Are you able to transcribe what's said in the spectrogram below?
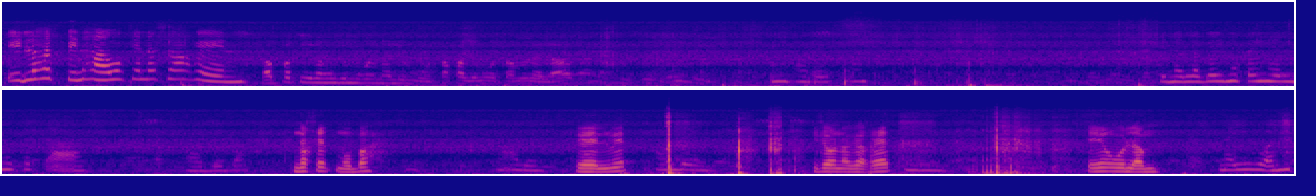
Eh, lahat pinahawak niya na sa akin. Dapat yun ang hindi mo kinalimutan. Kalimutan mo na lahat. Hmm, aray ko. Pinalagay niya pa yung helmet sa taas. Ah, diba? Nakit mo ba? Alin? Yung helmet? Andun. Ikaw nagakit? Hmm. Eh, yung ulam. Naiwan.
